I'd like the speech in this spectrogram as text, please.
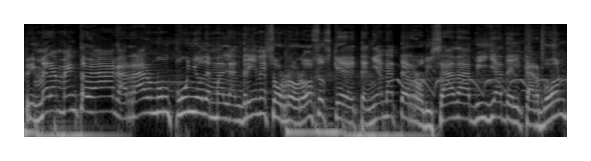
Primeramente, agarraron un puño de malandrines horrorosos que tenían aterrorizada Villa del Carbón.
